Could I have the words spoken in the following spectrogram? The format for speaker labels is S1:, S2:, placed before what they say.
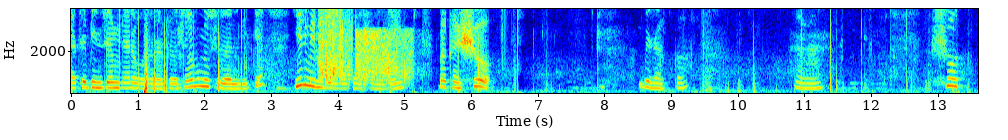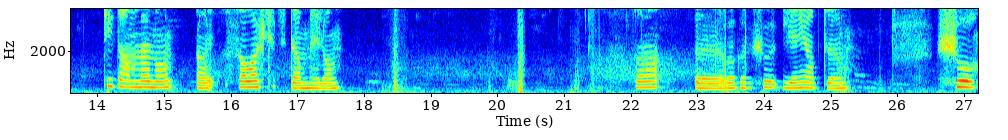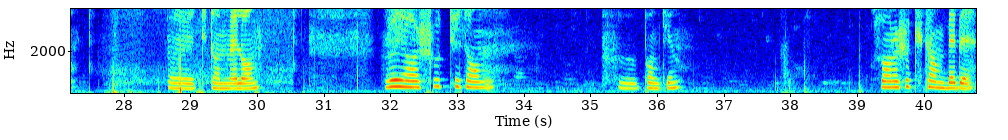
S1: Evet hepinize merhabalar arkadaşlar. Bugün sizlerle birlikte yeni bir videoyla karşınızdayım. Bakın şu bir dakika. Hemen. Şu Titan Melon ay, Savaşçı Titan Melon. Sonra eee, bakın şu yeni yaptığım şu Titan Melon. Veya şu Titan Pumpkin. Sonra şu Titan Bebe.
